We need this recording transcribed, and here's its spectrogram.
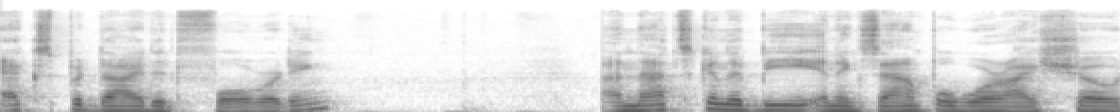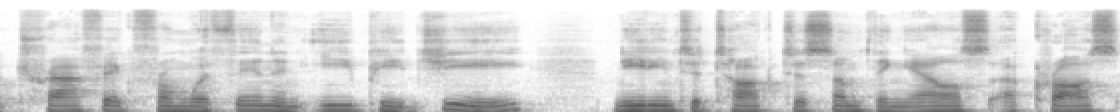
expedited forwarding. And that's going to be an example where I show traffic from within an EPG needing to talk to something else across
